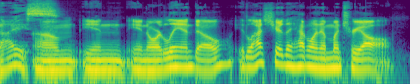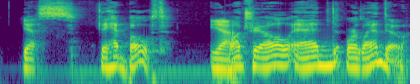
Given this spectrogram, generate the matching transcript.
Nice. um, in in Orlando. Last year they had one in Montreal. yes. They had both Yeah, Montreal and Orlando.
